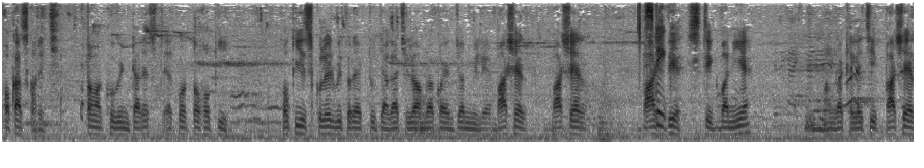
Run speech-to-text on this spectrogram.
ফোকাস করেছি। আমার খুব ইন্টারেস্ট এরপর তো হকি হকি স্কুলের ভিতরে একটু জায়গা ছিল আমরা কয়েকজন মিলে বাঁশের বাঁশের বাঁশ দিয়ে স্টিক বানিয়ে আমরা খেলেছি। বাঁশের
